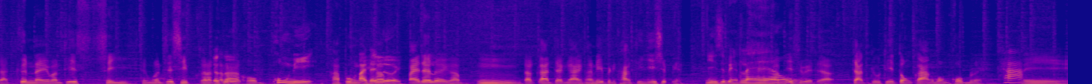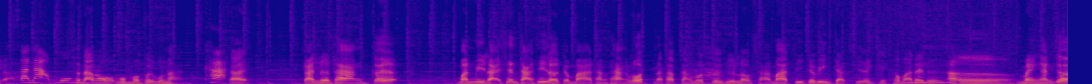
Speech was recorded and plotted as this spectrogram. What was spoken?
จัดขึ้นในวันที่ 4 ถึงวันที่ 10 กรก็กคือฎาคมพรุ่งนี้ครับพรุ่งนี้ไปได้ครับเลยไปได้เลยครับอืมแล้วการจัดงานครั้งนี้เป็นครั้งที่ 21 21 แล้วครับ21แล้วจัดอยู่ที่ตรงกลางวงกลมเลยค่ะนี่สนามวงสนามกลวงมกลมอำเภอคุนหารค่ะใช่การเดินทางก็ มันมีหลายเส้นทางที่เราจะมาทั้งทางรถนะครับทางรถค่ะก็คือเราสามารถที่จะวิ่งจากศรีสะเกษเข้ามาได้เลย เออไม่งั้นก็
